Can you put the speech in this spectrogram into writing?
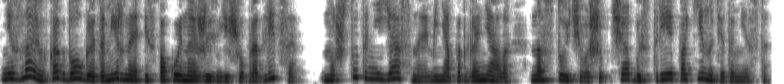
Не знаю, как долго эта мирная и спокойная жизнь еще продлится, но что-то неясное меня подгоняло, настойчиво шепча быстрее покинуть это место.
